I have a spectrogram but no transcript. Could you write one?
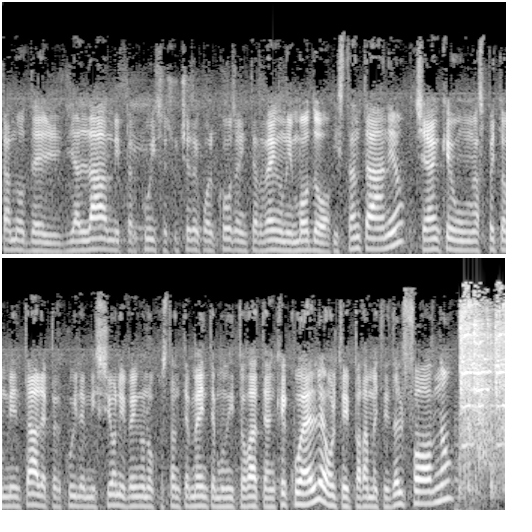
hanno degli allarmi per cui se succede qualcosa intervengono in modo istantaneo, c'è anche un aspetto ambientale per cui le emissioni vengono costantemente monitorate anche quelle, oltre ai parametri del forno.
